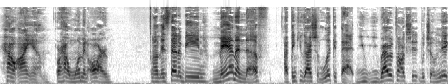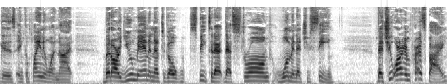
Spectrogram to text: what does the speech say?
how I am or how women are. Um, instead of being man enough, I think you guys should look at that. You you rather talk shit with your niggas and complain and whatnot, but are you man enough to go speak to that that strong woman that you see, that you are impressed by,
